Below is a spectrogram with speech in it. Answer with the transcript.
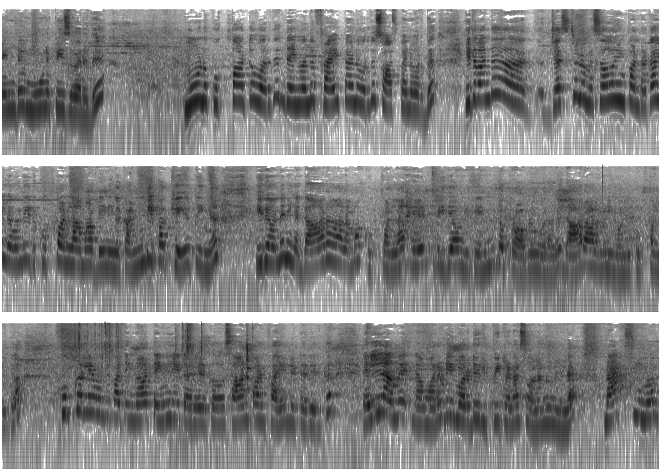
ரெண்டு மூணு பீஸ் வருது. மூணு குக் பாட்டும் வருது தென் வந்து ஃப்ரை பேன் வருது சாஸ் பேன் வருது. இது வந்து ஜஸ்ட் நம்ம சர்விங் பண்ணுறக்கா இல்லை வந்து இது குக் பண்ணலாமா அப்படின்னு நீங்கள் கண்டிப்பாக கேட்பீங்க இதை வந்து நீங்கள் தாராளமாக குக் பண்ணலாம். ஹெல்த் ரீதியாக உங்களுக்கு எந்த ப்ராப்ளம் வராது. தாராளமாக நீங்கள் வந்து குக் பண்ணிக்கலாம். குக்கர்லேயே வந்து பார்த்தீங்கன்னா டென் லிட்டர் இருக்குது செவன் பாயிண்ட் ஃபைவ் லிட்டர் இருக்குது எல்லாமே நான் மறுபடியும் மறுபடியும் ரிப்பீட்டடாக சொல்லணும்னு இல்லை. மேக்ஸிமம்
